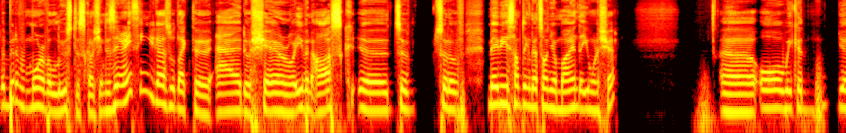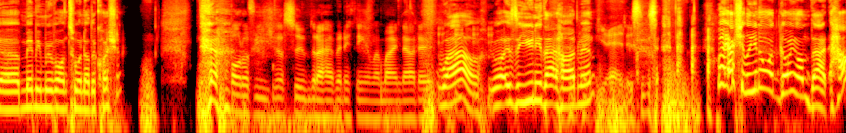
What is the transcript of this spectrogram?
a bit of a, more of a loose discussion. Is there anything you guys would like to add or share or even ask uh, to sort of maybe something that's on your mind that you want to share? Uh, or we could uh, maybe move on to another question. Both of you just assume that I have anything in my mind nowadays. wow. Well, is the uni that hard, man? yeah, it is. Wait, actually, you know what? Going on that, how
